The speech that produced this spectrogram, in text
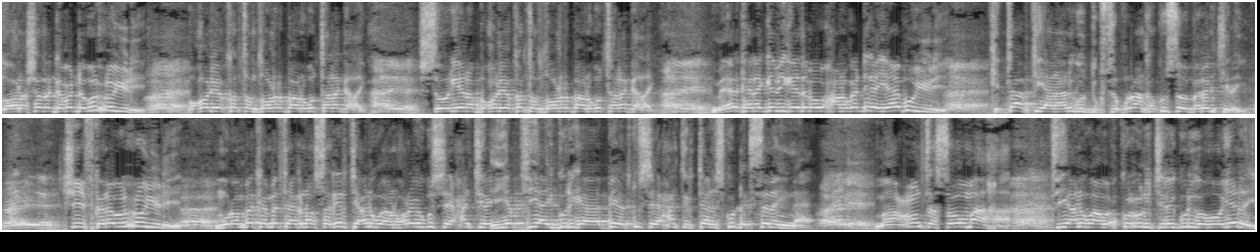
Doonashada gabadha wuxuu yidhi dolar baan ugu talagalay. Sooriyana dolar baan ugu talagalay meerkana gebigeedaba waxaan uga dhigayaa buu yidhi. Kitaabkii aan anigu dugsi qur'aanka ku soo baran jiray. Jiifkana wuxuu yidhi muranbe kama taagno sariirtii anigu aan horay ugu seexan jiray iyo tii ay guriga aabbaheed ku seexan jirtaan isku dhegsanaynaa. Maacuunta sow maaha tii anigu aan wax ku cuni jiray guriga hooyaday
